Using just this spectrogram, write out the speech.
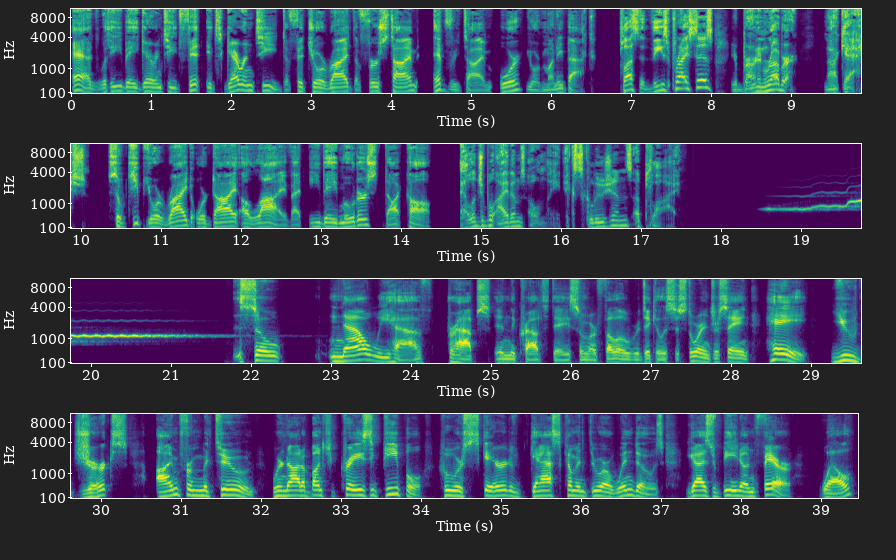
And with eBay Guaranteed Fit, it's guaranteed to fit your ride the first time, every time, or your money back. Plus, at these prices, you're burning rubber, not cash. So keep your ride or die alive at ebaymotors.com. Eligible items only, exclusions apply. So now we have, perhaps in the crowd today, some of our fellow ridiculous historians are saying, hey, you jerks. I'm from Mattoon. We're not a bunch of crazy people who are scared of gas coming through our windows. You guys are being unfair. Well,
